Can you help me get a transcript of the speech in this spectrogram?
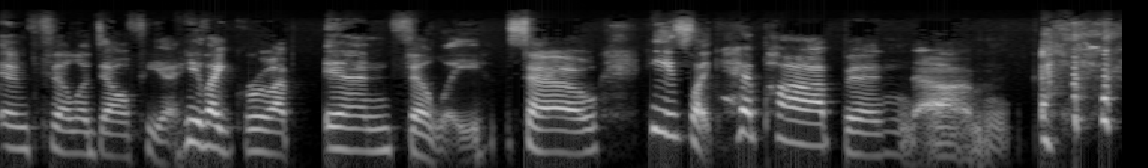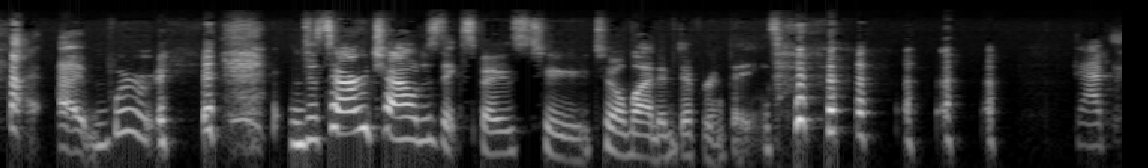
in Philadelphia. He like grew up in Philly, so he's like hip hop and um, I, we're just our child is exposed to to a lot of different things. That's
